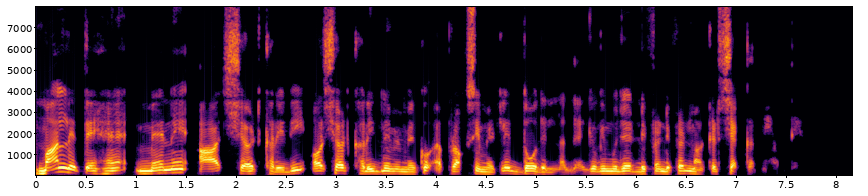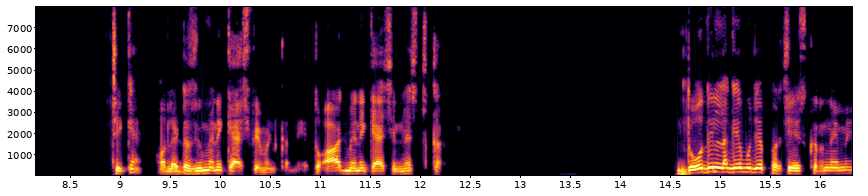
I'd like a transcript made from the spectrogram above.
मान लेते हैं मैंने आज शर्ट खरीदी और शर्ट खरीदने में मेरे को अप्रोक्सीमेटली दो दिन लग गए क्योंकि मुझे डिफरेंट डिफरेंट मार्केट चेक करनी होती है। ठीक है? और लेटर ज्यूम मैंने कैश पेमेंट करनी है। तो आज मैंने कैश इन्वेस्ट कर दो दिन लगे मुझे परचेज करने में।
